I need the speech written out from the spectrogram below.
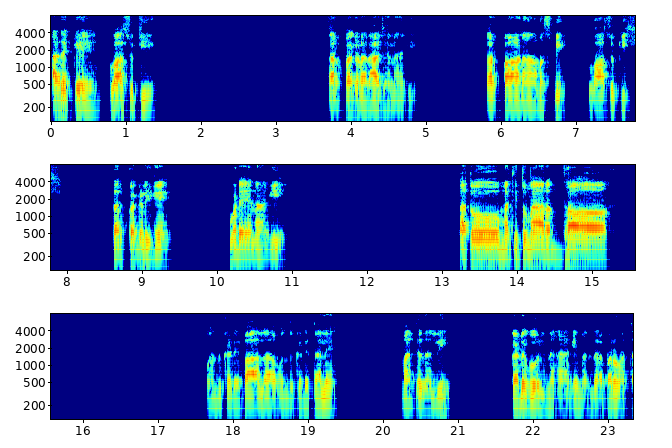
ಅದಕ್ಕೆ ವಾಸುಕಿ ಸರ್ಪಗಳ ರಾಜನಾಗಿ. ಸರ್ಪಾಣಾಮಸ್ಮಿ ವಾಸುಕಿ. ಸರ್ಪಗಳಿಗೆ ಒಡೆಯನಾಗಿ. ತಥೋ ತುಮಾರಬ್ಧ ಒಂದು ಕಡೆ ಬಾಲ ಒಂದು ಕಡೆ ತಲೆ. ಮಧ್ಯದಲ್ಲಿ ಕಡುಗೋಲಿನ ಹಾಗೆ ಮಂದರ ಪರ್ವತ.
